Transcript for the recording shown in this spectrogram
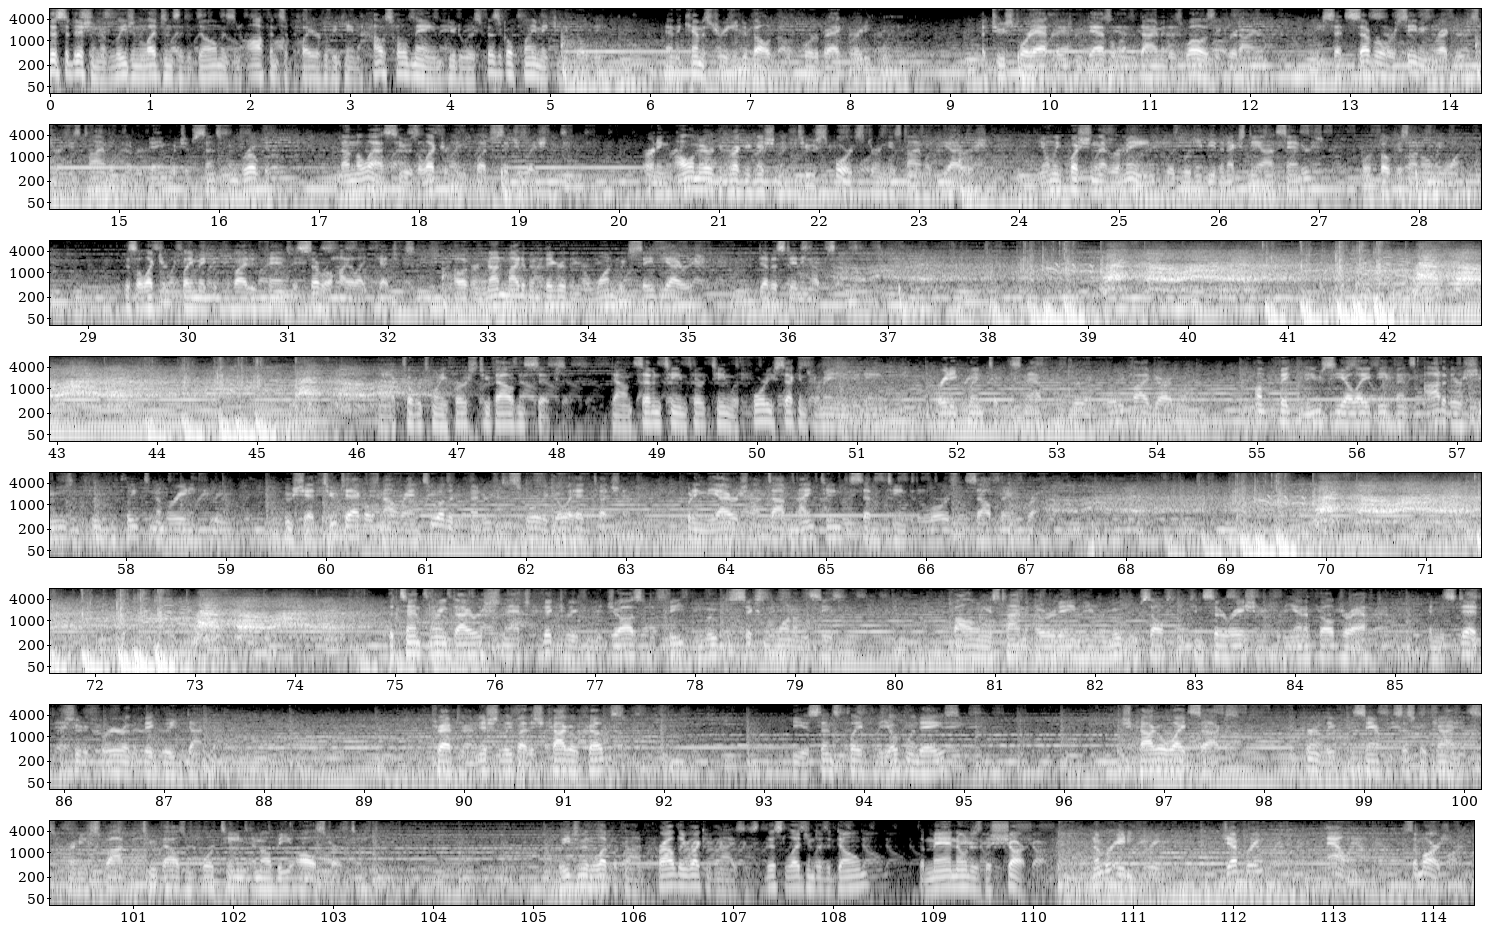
this edition of Legion Legends of the Dome is an offensive player who became a household name due to his physical playmaking ability and the chemistry he developed with quarterback Brady Quinn. A two sport athlete who dazzled in the diamond as well as the gridiron, he set several receiving records during his time with Notre Dame, which have since been broken. Nonetheless, he was electric in clutch situations, earning All American recognition in two sports during his time with the Irish. The only question that remained was would he be the next Deion Sanders or focus on only one? This electric playmaker provided fans with several highlight catches. However, none might have been bigger than the one which saved the Irish from a devastating upset. On October 21st, 2006, down 17-13 with 40 seconds remaining in the game, Brady Quinn took the snap from the Bruin 45-yard line, pump faked the UCLA defense out of their shoes and threw complete to number 83, who shed two tackles and outran two other defenders to score the go-ahead touchdown, putting the Irish on top 19 to 17 to the roars of the South Bend crowd. The 10th ranked Irish snatched victory from the jaws of defeat and moved to 6 1 on the season. Following his time at Notre Dame, he removed himself from consideration for the NFL draft and instead pursued a career in the big league diamond drafted initially by the Chicago Cubs. He has since played for the Oakland A's, the Chicago White Sox, and currently for the San Francisco Giants, earning a spot in the 2014 MLB All-Star team. Legion of the Leprechaun proudly recognizes this legend of the Dome, the man known as the Shark, number 83, Jeffrey Allen Samardzija.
